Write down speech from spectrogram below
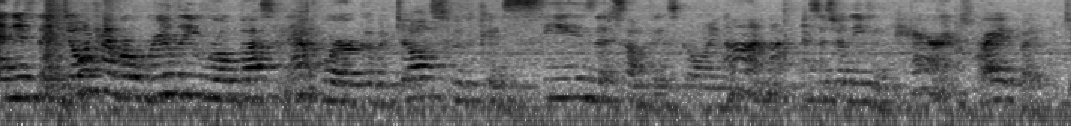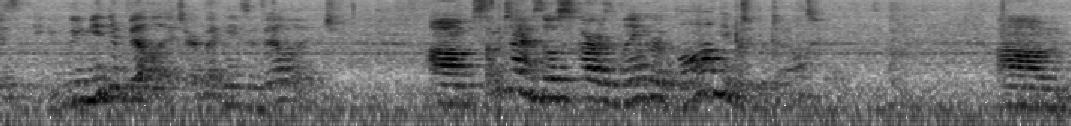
And if they don't have a really robust network of adults who can see that something's going on, not necessarily even parents, right? But just, we need a village, everybody needs a village. Um, sometimes those scars linger long into adulthood. Um,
